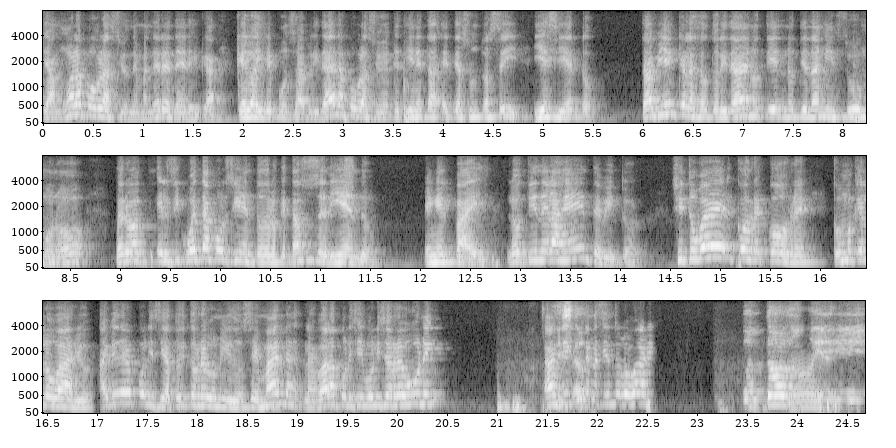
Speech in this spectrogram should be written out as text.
llamó a la población de manera enérgica que la irresponsabilidad de la población es que tiene este asunto así. Y es cierto. Está bien que las autoridades no, tienen, no tienen insumo, ¿no? Pero el 50% de lo que está sucediendo en el país lo tiene la gente, Víctor. Si tú ves el corre, corre, como que en los barrios, ahí viene la policía, todos reunidos, se mandan, las va la policía y policía se reúnen. Así que están haciendo los barrios. Doctor, eh,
